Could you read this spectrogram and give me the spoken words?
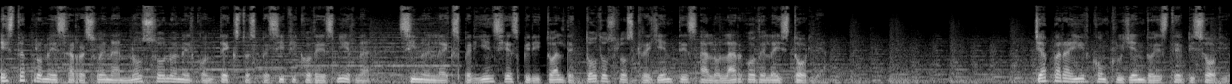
Esta promesa resuena no solo en el contexto específico de Esmirna, sino en la experiencia espiritual de todos los creyentes a lo largo de la historia. Ya para ir concluyendo este episodio,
